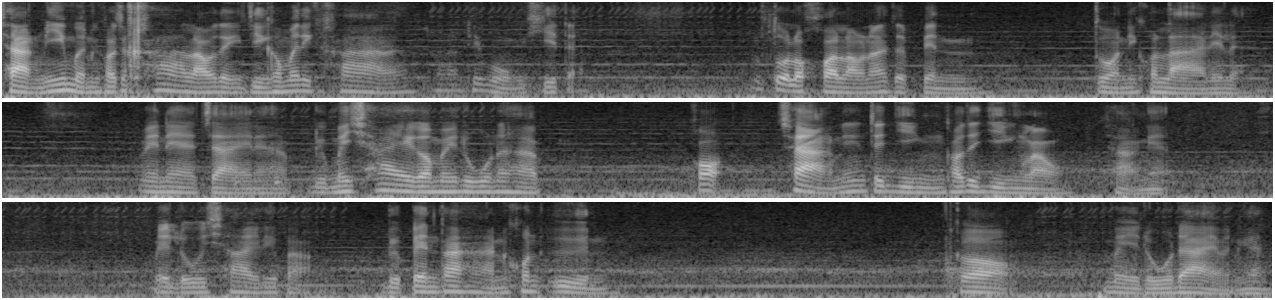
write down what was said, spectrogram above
ฉากนี้เหมือนเขาจะฆ่าเราแต่จริงๆเขาไม่ได้ฆ่านะที่ผมคิดอะตัวละครเราน่าจะเป็นตัวนิโคลานี่แหละ ไม่แน่ใจนะครับ หรือไม่ใช่ก็ไม่รู้นะครับก็ฉากนี้จะยิงเขาจะยิงเรา ฉากเนี้ยไม่รู้ใช่หรือเปล่า หรือเป็นทหารคนอื่น ก็ไม่รู้ได้เหมือนกัน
